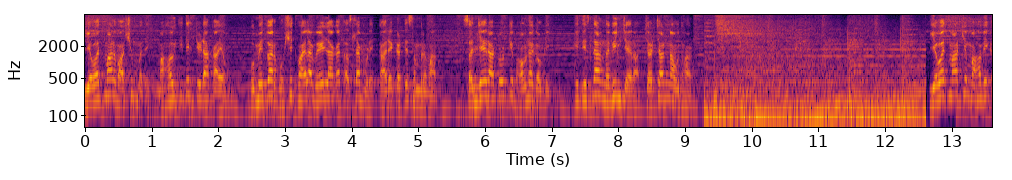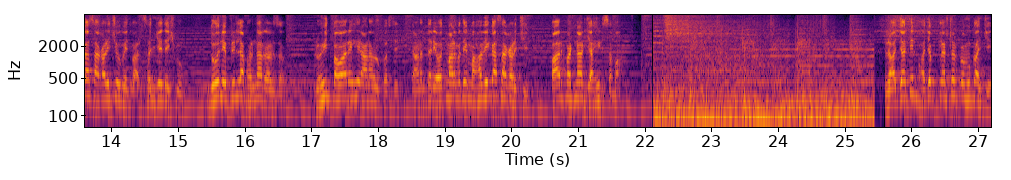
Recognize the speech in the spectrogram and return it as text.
यवतमाळ वाशिममध्ये महायुतीतील तिढा कायम. उमेदवार घोषित व्हायला वेळ लागत असल्यामुळे कार्यकर्ते संभ्रमात. संजय राठोड की भावना गवडी की दिसणार नवीन चेहरा? चर्चांना उधाण. यवतमाळचे महाविकास आघाडीचे उमेदवार संजय देशमुख. दोन एप्रिलला भरणार अर्ज. रोहित पवारही राहणार उपस्थित. त्यानंतर यवतमाळमध्ये महाविकास आघाडीची पार पडणार जाहीर सभा. राज्यातील भाजप क्लस्टर प्रमुखांची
